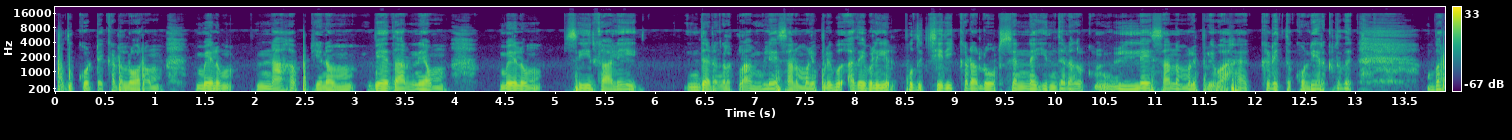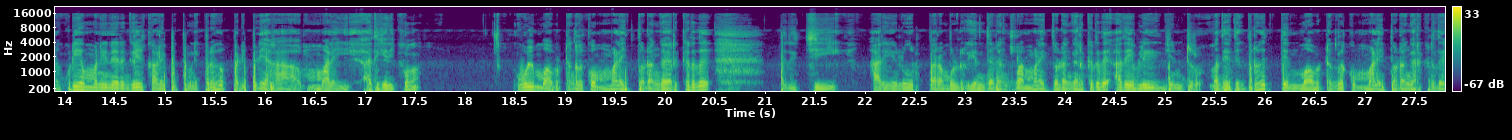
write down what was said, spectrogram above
புதுக்கோட்டை கடலோரம் மேலும் நாகப்பட்டினம் வேதாரண்யம் மேலும் சீர்காழி இந்த இடங்களுக்கெல்லாம் லேசான மழைப்பொழிவு. அதே வழியில் புதுச்சேரி கடலூர் சென்னை இந்த இடங்களுக்கும் லேசான மழைப்பொழிவாக கிடைத்து கொண்டிருக்கிறது. வரக்கூடிய மணி நேரங்களில் காலை பத்து மணிக்கு பிறகு படிப்படியாக மழை அதிகரிக்கும். உள் மாவட்டங்களுக்கும் மழை தொடங்க இருக்கிறது. திருச்சி அரியலூர் பெரம்பலூர் இந்த இடங்கள்லாம் மழை தொடங்க இருக்கிறது. அதே வழி இன்று மதியத்துக்கு பிறகு தென் மாவட்டங்களுக்கும் மழை தொடங்க இருக்கிறது.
